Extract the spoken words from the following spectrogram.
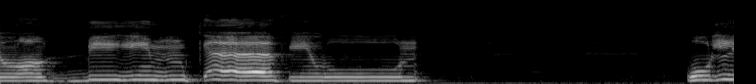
ربهم كافرون قل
